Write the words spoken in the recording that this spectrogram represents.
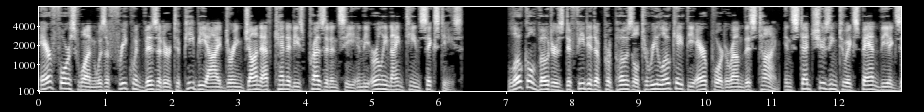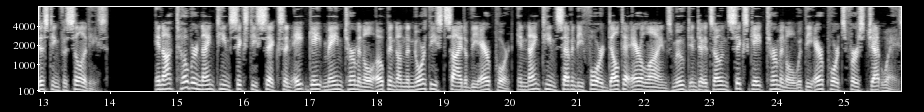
Air Force One was a frequent visitor to PBI during John F. Kennedy's presidency in the early 1960s. Local voters defeated a proposal to relocate the airport around this time, instead choosing to expand the existing facilities. In October 1966 an eight-gate main terminal opened on the northeast side of the airport. In 1974 Delta Air Lines moved into its own six-gate terminal with the airport's first jetways.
